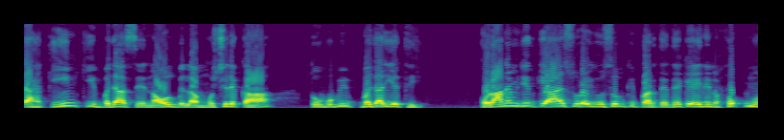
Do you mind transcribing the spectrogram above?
तहकीम की वजह से नाउज बिल्ला मुशरक कहा तो वो भी वजह ये थी कुरान मजीद की आय सूर्य यूसुफ की पढ़ते थे कि इन हुक्म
